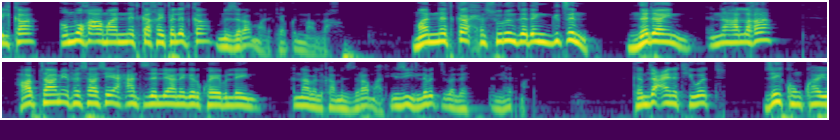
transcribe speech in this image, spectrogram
ኢልካ እሞ ከዓ ማንነትካ ከይፈለጥካ ምዝራብ ማለት እዩ ኣብ ቅድሚ ኣምላኽ ማንነትካ ሕሱርን ዘደንግፅን ነዳይን እናሃለኻ ሃብታሜ ፈሳሴ ሓንቲ ዘድልያ ነገር እኳ የብለይን እናበልካ ምዝራብ ማለት እዩ እዚ ለበጥ ዝበለ እምነት ማለት ከምዚ ዓይነት ህይወት ዘይኮንካዮ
